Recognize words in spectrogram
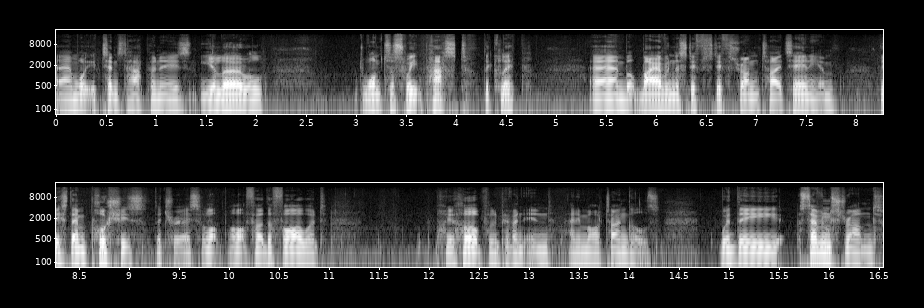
Um, what tends to happen is your lure will want to sweep past the clip um, but by having the stiff, stiff strand titanium, this then pushes the trace a lot, a lot further forward, hopefully preventing any more tangles. With the seven strand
